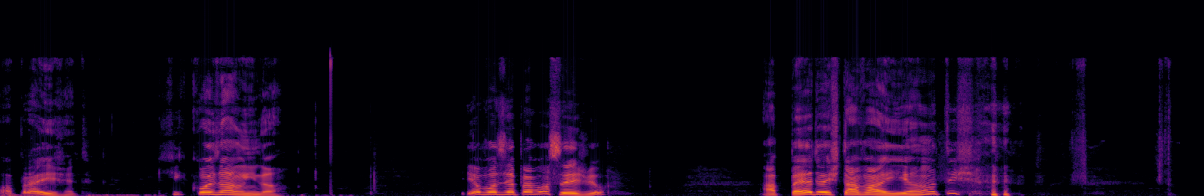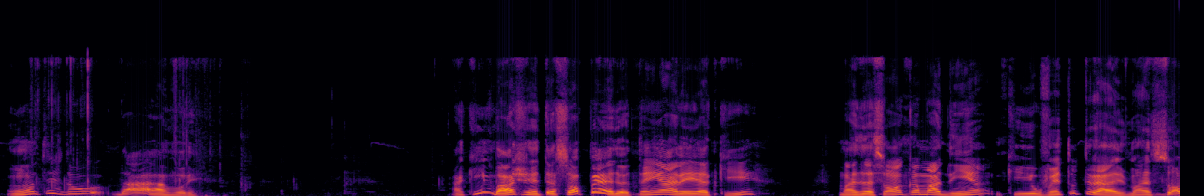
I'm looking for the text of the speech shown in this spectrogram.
Olha pra aí, gente. Que coisa linda. E eu vou dizer para vocês, viu? A pedra estava aí antes antes do da árvore. Aqui embaixo, gente, é só pedra. Tem areia aqui. Mas é só uma camadinha que o vento traz, mas só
